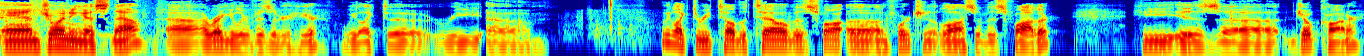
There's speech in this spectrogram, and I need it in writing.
And joining us now, uh, a regular visitor here. We like to re. Um, we like to retell the tale of his fa- uh, unfortunate loss of his father. He is uh, Joe Connor.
